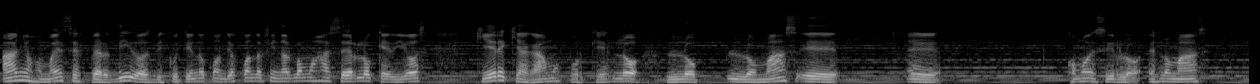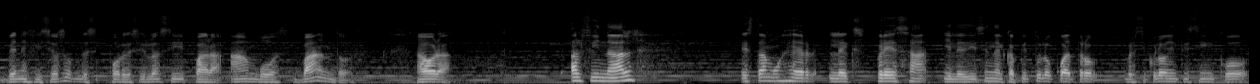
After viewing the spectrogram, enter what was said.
años o meses perdidos discutiendo con Dios cuando al final vamos a hacer lo que Dios quiere que hagamos porque es lo, lo, más, eh, eh, ¿cómo decirlo? Es lo más beneficioso, por decirlo así, para ambos bandos. Ahora, al final, esta mujer le expresa y le dice en el capítulo 4, versículo 25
